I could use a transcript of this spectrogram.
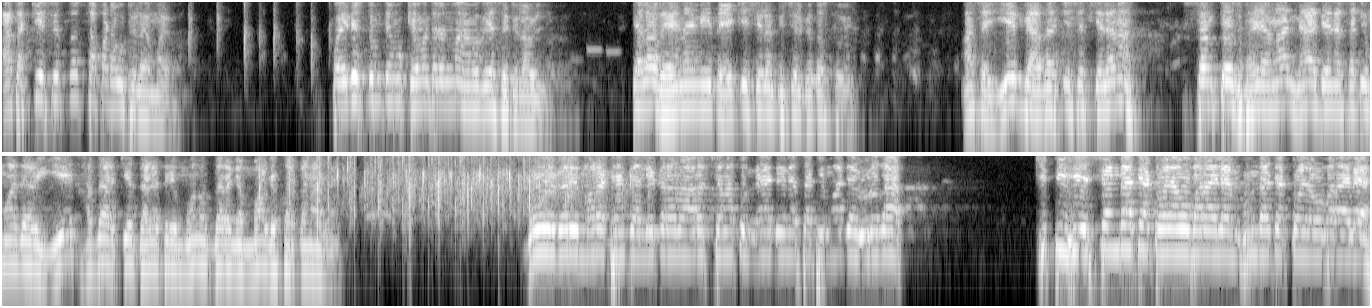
आता केसेसचा सपाटा उठलाय माझ्यावर. पहिलेच तुमच्या मुख्यमंत्र्यांना महामाग यासाठी लावली. त्याला भय नाही मी इथं केसेला पिसेल घेत असतोय. अशा एक बी हजार केसेस केल्या ना संतोष भैयांना न्याय देण्यासाठी माझ्यावर एक हजार केस झाल्या तरी मनोज जरा मागे सरकणार नाही. गोरगरीब मराठ्यांच्या लेकराला आरक्षणातून न्याय देण्यासाठी माझ्या विरोधात कितीही शंडाच्या टोळ्या उभा राहिल्या आणि गुंडाच्या टोळ्या उभा राहिल्या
